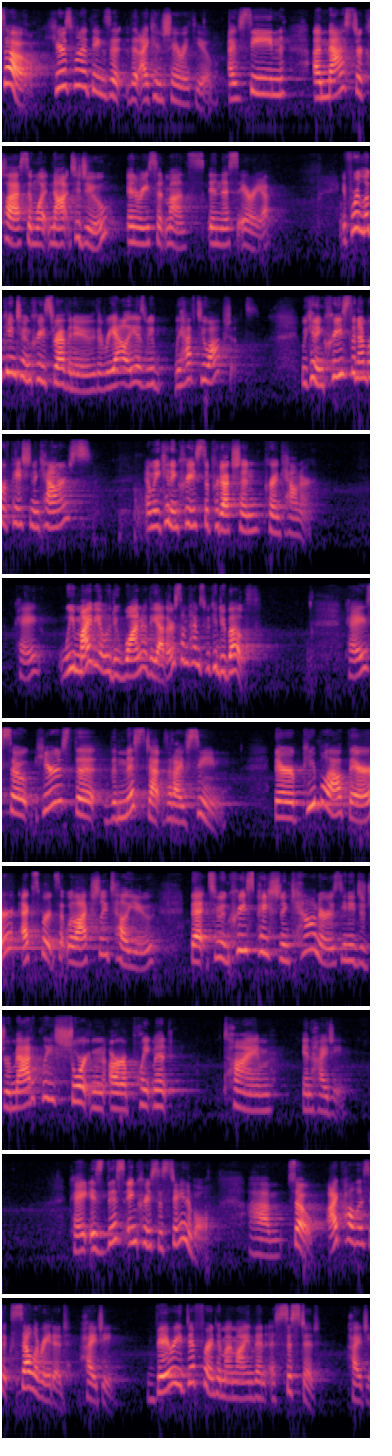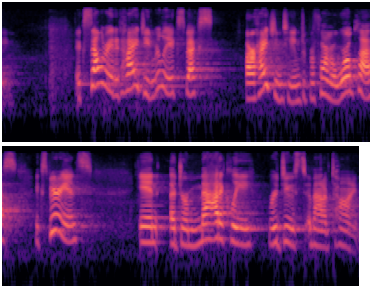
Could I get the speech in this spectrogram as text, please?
So here's one of the things that, that I can share with you. I've seen a master class in what not to do in recent months in this area. If we're looking to increase revenue, the reality is we, we have two options. We can increase the number of patient encounters, and we can increase the production per encounter. Okay? We might be able to do one or the other. Sometimes we can do both. Okay, so here's the, the misstep that I've seen. There are people out there, experts that will actually tell you that to increase patient encounters, you need to dramatically shorten our appointment time in hygiene. Okay, is this increase sustainable? Um, so I call this accelerated hygiene. Very different in my mind than assisted hygiene. Accelerated hygiene really expects our hygiene team to perform a world-class experience in a dramatically reduced amount of time.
